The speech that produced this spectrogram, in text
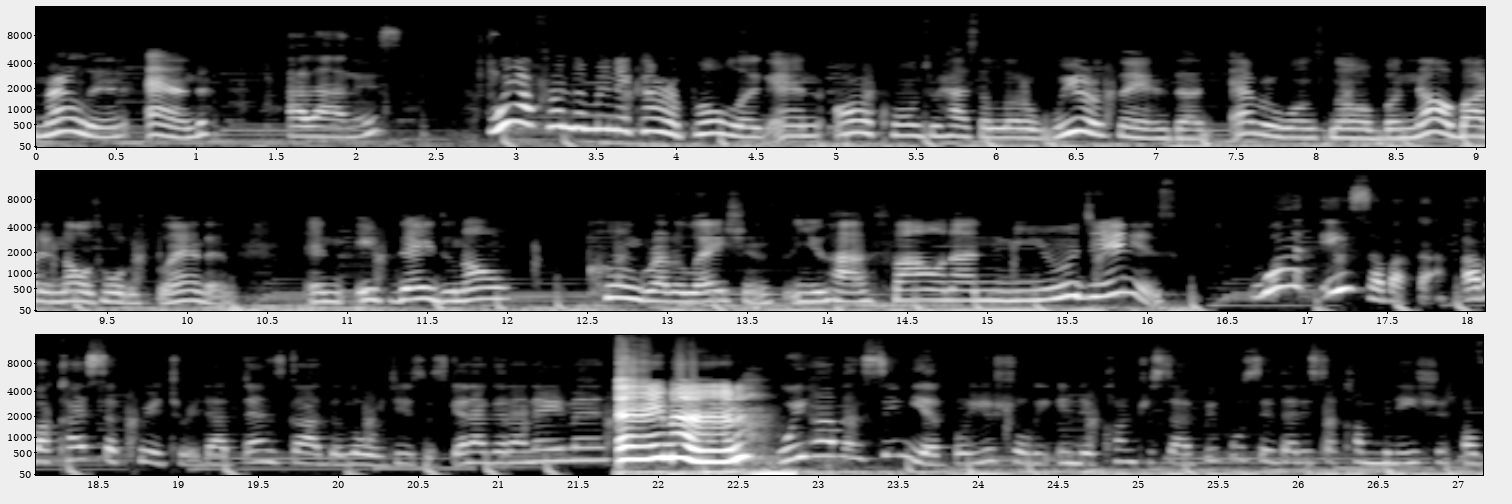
Marilyn and Alanis. we are from Dominican Republic and our country has a lot of weird things that everyone knows but nobody knows how to explain them. And if they do know, congratulations, you have found a new genius. What is Abaka? Abaka is a creature that thanks God the Lord Jesus. Can I get an amen? Amen. We haven't seen yet, but usually in the countryside, people say that it's a combination of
